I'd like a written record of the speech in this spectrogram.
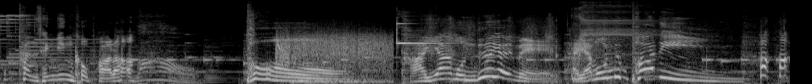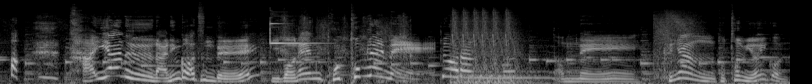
폭탄 생긴 거 봐라. 퐁 다이아몬드 열매. 다이아몬드 파티. 다이아는 아닌 것 같은데. 이번엔 도톰 열매. 특별한 건 없네. 그냥 도톰이요 이건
